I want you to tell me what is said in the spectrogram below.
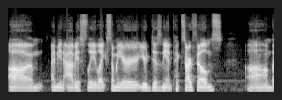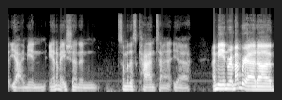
Um, I mean, obviously, like some of your your Disney and Pixar films. Um, but yeah, I mean, animation and some of this content. Yeah, I mean, remember at uh,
